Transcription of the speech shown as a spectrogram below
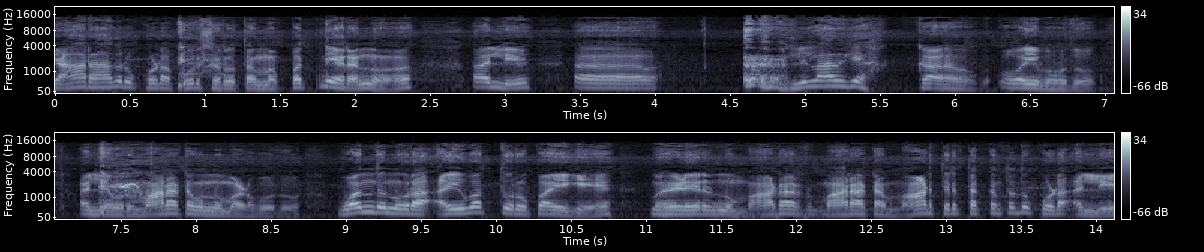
ಯಾರಾದರೂ ಕೂಡ ಪುರುಷರು ತಮ್ಮ ಪತ್ನಿಯರನ್ನು ಅಲ್ಲಿ ಲೀಲಾವಿಗೆ ಕ, ಒಯ್ಯಬಹುದು. ಅಲ್ಲಿ ಅವರು ಮಾರಾಟವನ್ನು ಮಾಡಬಹುದು. ಒಂದು ನೂರ ಐವತ್ತು ರೂಪಾಯಿಗೆ ಮಹಿಳೆಯರನ್ನು ಮಾರಾಟ ಮಾರಾಟ ಮಾಡ್ತಿರ್ತಕ್ಕಂಥದ್ದು ಕೂಡ ಅಲ್ಲಿ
